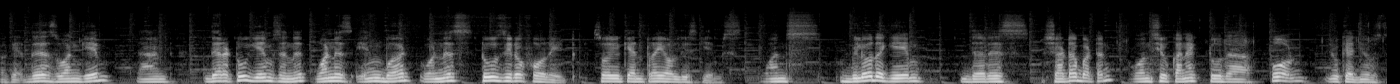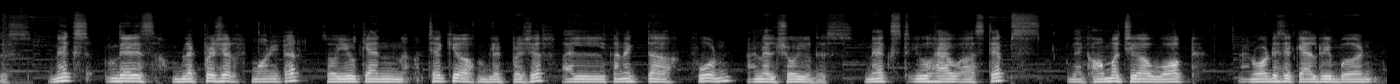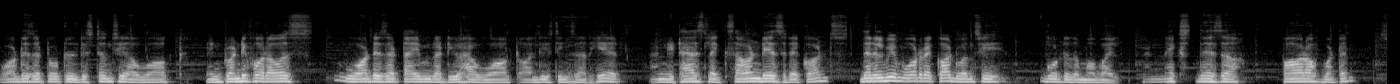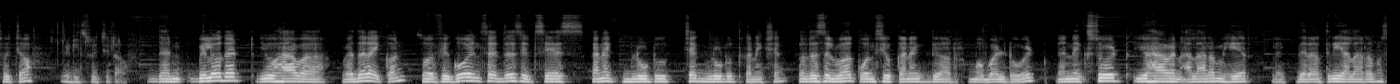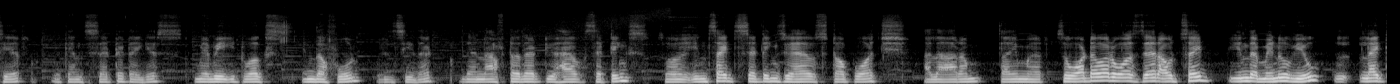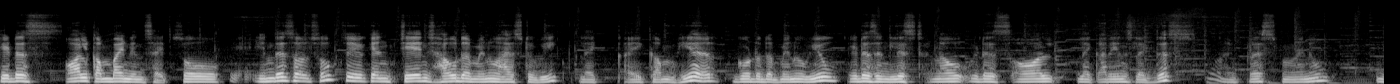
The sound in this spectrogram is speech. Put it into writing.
Okay this is one game and there are two games in it. One is young bird one is 2048 so you can try all these games. Once below the game there is shutter button. Once you connect to the phone you can use this. Next there is blood pressure monitor so you can check your blood pressure. I'll connect the phone and i'll show you this. Next you have uh, steps like how much you have walked and what is your calorie burn what is the total distance you have walked. In 24 hours what is the time that you have walked? All these things are here. And it has like seven days records. There will be more record once we go to the mobile. And next there's a power off button switch off it will switch it off. Then below that you have a weather icon. So if you go inside this it says connect Bluetooth, check Bluetooth connection. So this will work once you connect your mobile to it. Then next to it you have an alarm here like there are three alarms here you can set it i guess maybe it works in the phone we'll see that then after that you have settings so inside settings you have stopwatch alarm timer so whatever was there outside in the menu view like it is all combined inside. So in this also so you can change how the menu has to be. Like I come here go to the menu view. It is in list. Now it is all like arranged like this. I press menu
